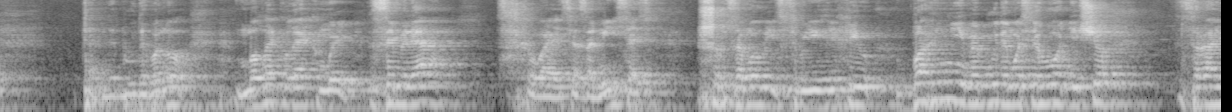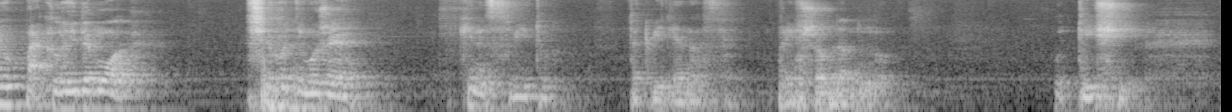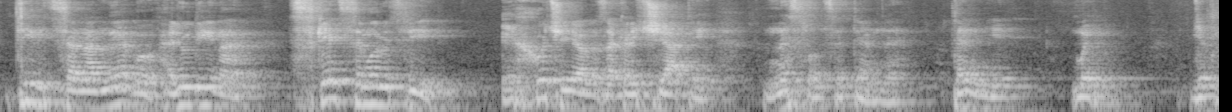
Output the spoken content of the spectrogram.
темне буде, воно молекула, як ми, земля, сховається за місяць, щоб замолити свої гріхи. В багні ми будемо сьогодні, що з раю пекло йдемо. Сьогодні, може, кінець світу, так він для нас прийшов давно. У тиші дивиться на небо людина з у руці, і хоче я закричати, не сонце темне, темні ми. Дякую.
